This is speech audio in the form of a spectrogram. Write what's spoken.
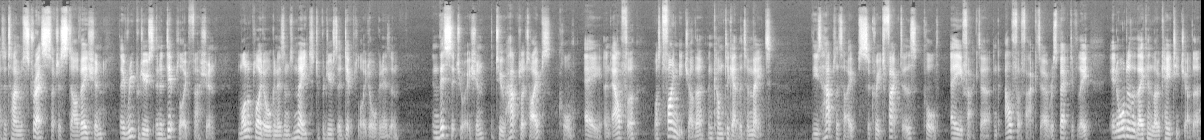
at a time of stress such as starvation, they reproduce in a diploid fashion. Monoploid organisms mate to produce a diploid organism. In this situation, the two haplotypes, called A and alpha, must find each other and come together to mate. These haplotypes secrete factors, called A factor and alpha factor, respectively, in order that they can locate each other.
